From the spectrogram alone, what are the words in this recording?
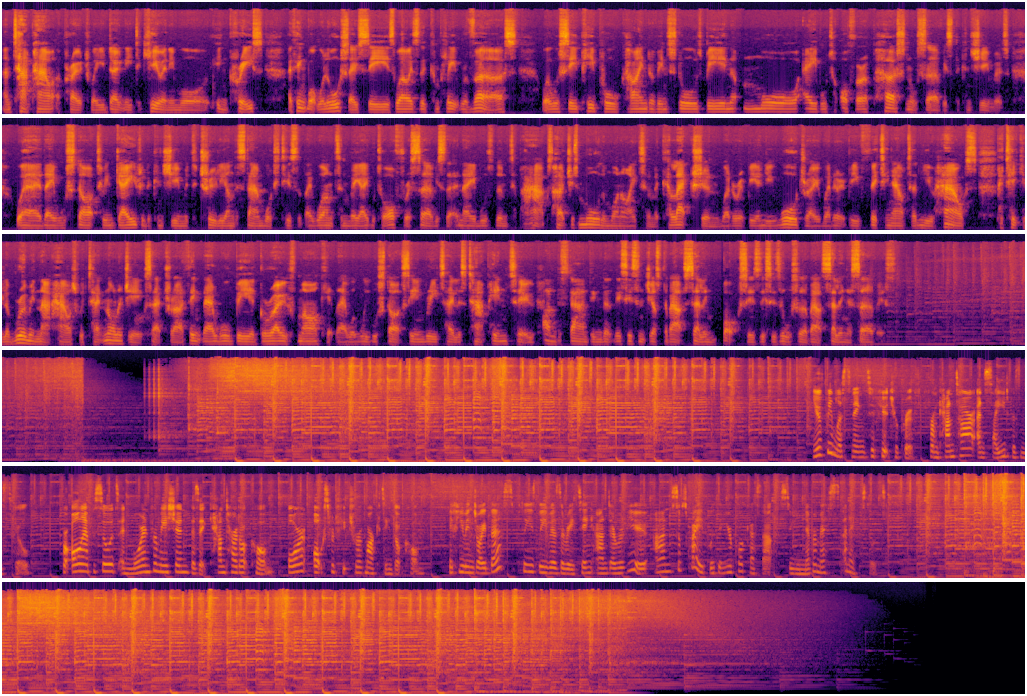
and tap out approach where you don't need to queue anymore increase. I think what we'll also see as well is the complete reverse, where we'll see people kind of in stores being more able to offer a personal service to consumers where they will start to engage with the consumer to truly understand what it is that they want and be able to offer a service that enables them to perhaps purchase more than one item, a collection, whether it be a new wardrobe, whether it be fitting out a new house, particular room in that house with technology, etc. I think there will be a growth market there where we will start seeing retailers tap into understanding that this isn't just about selling boxes, this is also about selling a service. You've been listening to Future Proof from Kantar and Saïd Business School. For all episodes and more information, visit kantar.com or oxfordfutureofmarketing.com. If you enjoyed this, please leave us a rating and a review and subscribe within your podcast app so you never miss an episode.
